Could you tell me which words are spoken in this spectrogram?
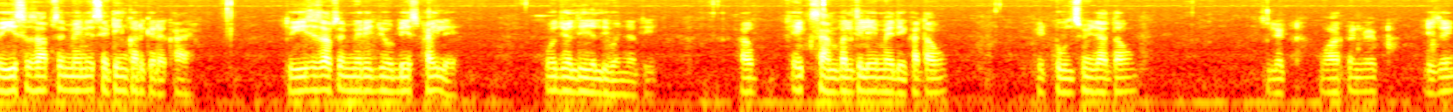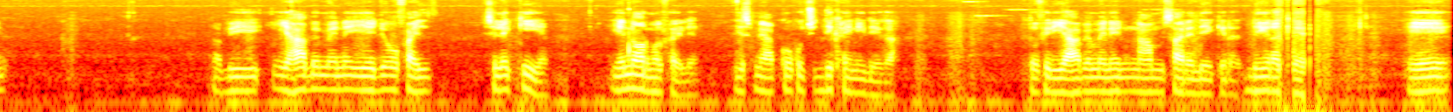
तो इस हिसाब से मैंने सेटिंग करके रखा है। तो इस हिसाब से मेरी जो डेस फ़ाइल है, वो जल्दी जल्दी बन जाती है। अब एक सैंपल के लिए मैं दिखाता हूँ। ये टूल्स में जाता हूँ। सिलेक्ट वार पेन वेब डिज़ाइन अभी यहाँ पे मैंने ये जो फ़ाइल सिलेक्ट की है, ये नॉर्मल फ़ाइल है। इसमें आपको कुछ दिखाई नहीं देगा। तो फिर यहाँ पे मैंने नाम सारे दे के दे रखे हैं। ये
